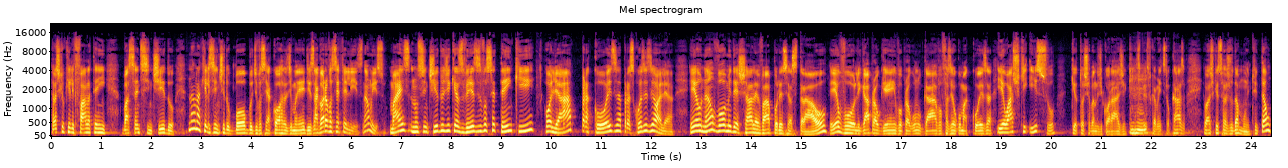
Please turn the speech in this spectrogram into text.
Eu acho que o que ele fala tem bastante sentido, não naquele sentido bobo de você acorda de manhã e diz agora vou ser feliz, não isso, mas no sentido de que às vezes você tem que olhar para coisa, para as coisas e olha, eu não vou me deixar levar por esse astral, eu vou ligar para alguém, vou para algum lugar, vou fazer alguma coisa. E eu acho que isso que eu estou chamando de coragem aqui, especificamente no caso, eu acho que isso ajuda muito. Então,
